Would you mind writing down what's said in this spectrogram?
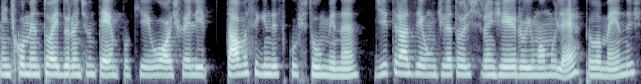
a gente comentou aí durante um tempo que o Oscar ele tava seguindo esse costume, né? De trazer um diretor estrangeiro e uma mulher, pelo menos.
